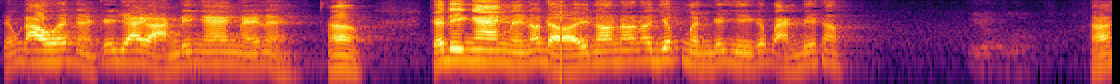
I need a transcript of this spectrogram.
Chứ không đâu hết nè cái giai đoạn đi ngang này nè. À. cái đi ngang này nó đợi nó nó nó giúp mình cái gì các bạn biết không? Hả?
